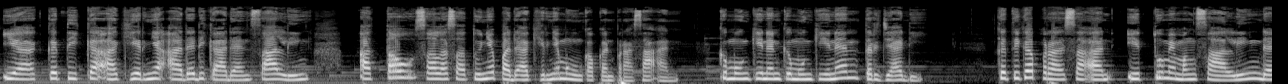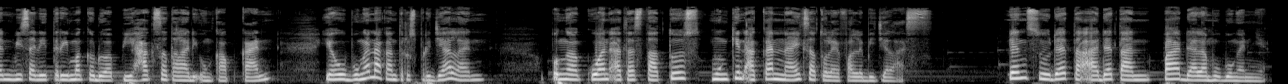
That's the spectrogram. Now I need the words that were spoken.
Ya, ketika akhirnya ada di keadaan saling atau salah satunya pada akhirnya mengungkapkan perasaan. Kemungkinan-kemungkinan terjadi. Ketika perasaan itu memang saling dan bisa diterima kedua pihak setelah diungkapkan, ya hubungan akan terus berjalan. Pengakuan atas status mungkin akan naik satu level lebih jelas dan sudah tak ada tanpa dalam hubungannya.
